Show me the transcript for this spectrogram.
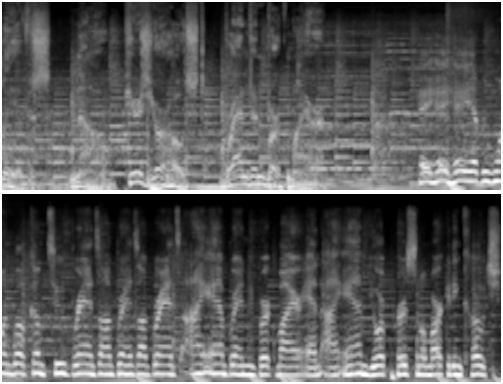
lives. Now, here's your host, Brandon Birkmeyer. Hey, hey, hey, everyone. Welcome to Brands on Brands on Brands. I am Brandon Birkmeyer, and I am your personal marketing coach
